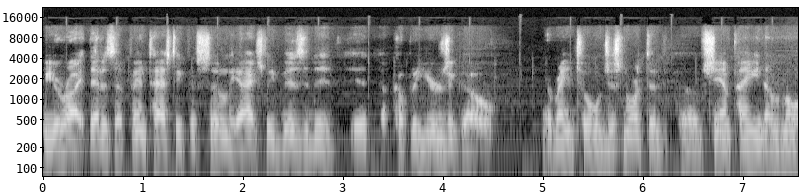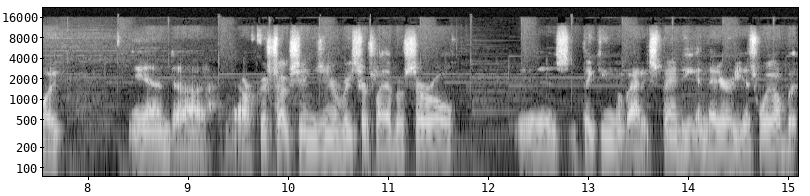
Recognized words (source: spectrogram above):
You're right. That is a fantastic facility. I actually visited it a couple of years ago at Rantoul, just north of, of Champaign, Illinois. And uh, our construction engineering research lab, or CERL, is thinking about expanding in that area as well. But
